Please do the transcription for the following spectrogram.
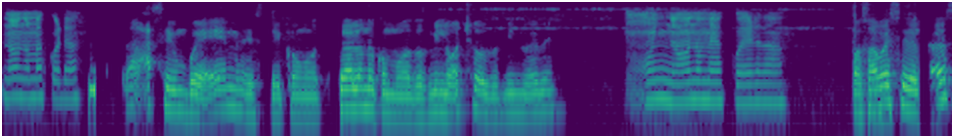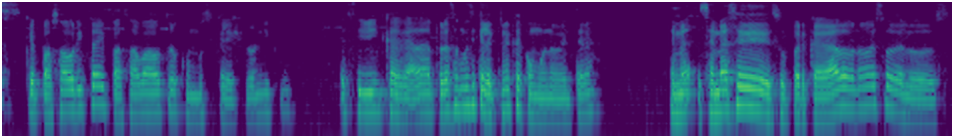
No, no me acuerdo. Hace un buen, este, como, estoy hablando como 2008 o 2009. Uy, no, no me acuerdo. Pasaba ese del gas que pasó ahorita y pasaba otro con música electrónica. Así bien cagada, pero esa música electrónica como noventera. Se me, se me hace súper cagado, ¿no? Eso de los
